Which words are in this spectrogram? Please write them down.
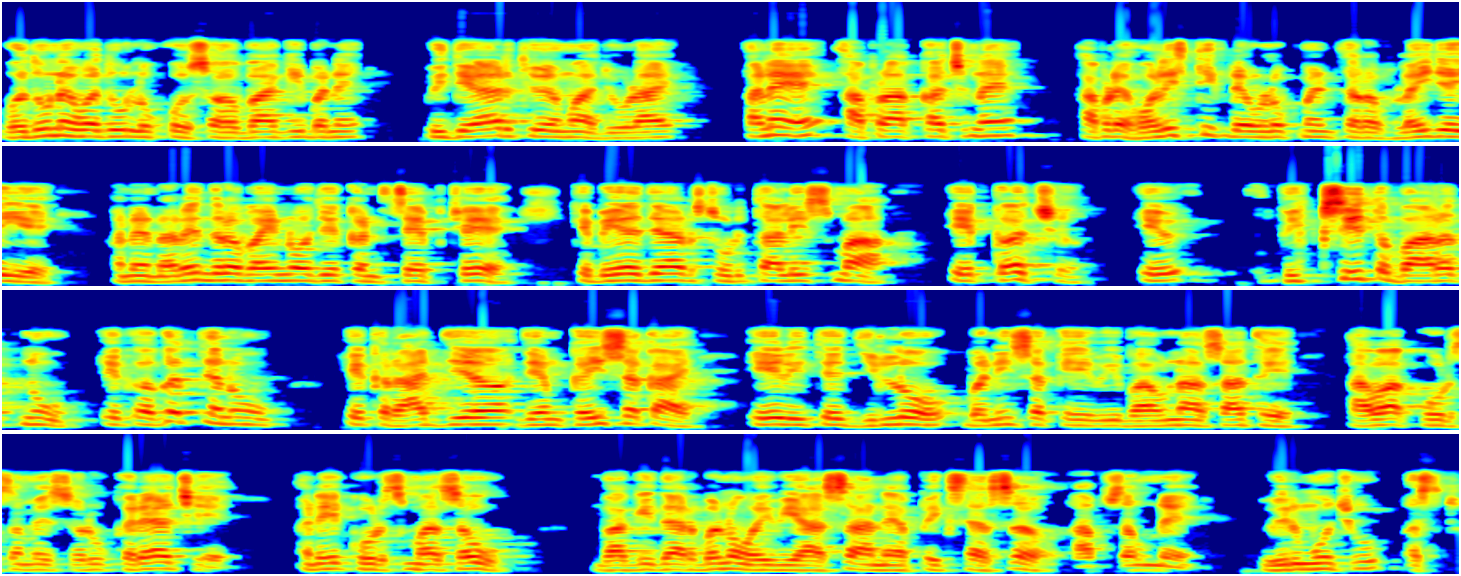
વધુને વધુ લોકો સહભાગી બને, વિદ્યાર્થીઓ એમાં જોડાય અને આપણા કચ્છને આપણે હોલિસ્ટિક ડેવલપમેન્ટ તરફ લઈ જઈએ અને નરેન્દ્રભાઈનો જે કન્સેપ્ટ છે કે બે હજાર સુડતાલીસમાં એ કચ્છ એ વિકસિત ભારતનું એક અગત્યનું એક રાજ્ય જેમ કહી શકાય, એ રીતે જિલ્લો બની શકે એવી ભાવના સાથે આવા કોર્સ અમે શરૂ કર્યા છે. અને એ કોર્સમાં સૌ ભાગીદાર બનો એવી આશા અને અપેક્ષા સહ આપ સૌને વિરમું અસ્તુ.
